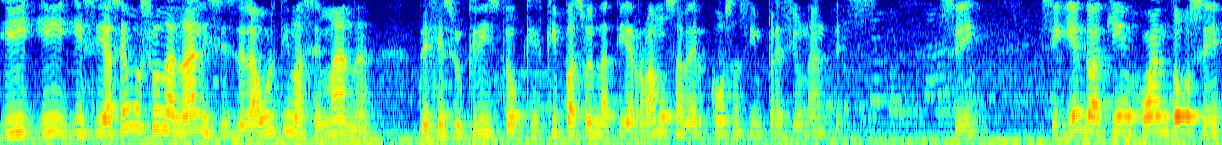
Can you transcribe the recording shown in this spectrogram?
Y, y, si hacemos un análisis de la última semana de Jesucristo que aquí pasó en la tierra, vamos a ver cosas impresionantes, ¿sí? Siguiendo aquí en Juan 12,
